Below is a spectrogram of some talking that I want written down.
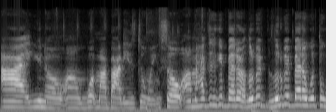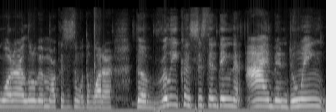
I you know um, what my body is doing. So um, I have to get better a little bit a little bit better with the water, a little bit more consistent with the water. The really consistent thing that I've been doing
